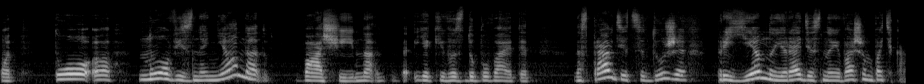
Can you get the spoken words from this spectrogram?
От, то е, нові знання на ваші, на, які ви здобуваєте, насправді це дуже приємно і радісно і вашим батькам,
